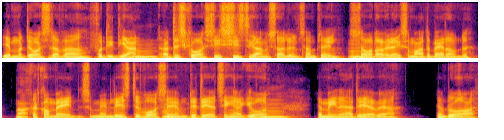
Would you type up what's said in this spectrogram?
Jamen, det var også det, der har været. Fordi de andre, mm. og det skal også sige, sidste gang vi så lønsamtale, mm. så var der jo heller ikke så meget debat om det. Nej. Så kom jeg ind med en liste, hvor jeg sagde, mm. det er det her ting, jeg har gjort. Mm. Jeg mener, at det her værd. Jamen, du har ret.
